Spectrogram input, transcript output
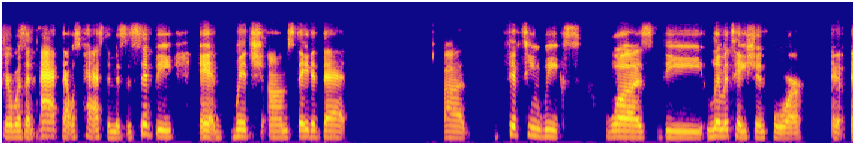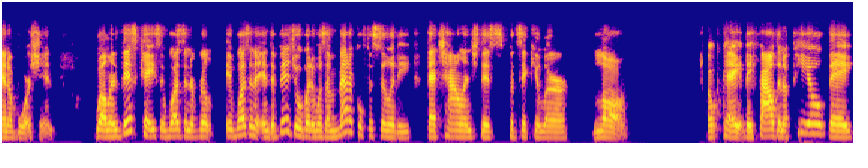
there was an act that was passed in Mississippi, and which um, stated that uh, 15 weeks was the limitation for a, an abortion. Well, in this case, it wasn't a real, it wasn't an individual, but it was a medical facility that challenged this particular law. Okay, they filed an appeal. They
